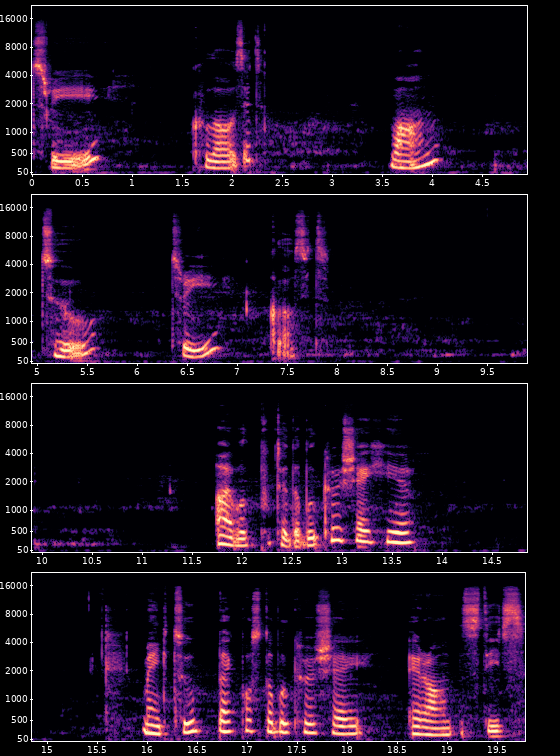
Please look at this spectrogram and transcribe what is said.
three close it. One two three close it. I will put a double crochet here make two back post double crochet around the stitch.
